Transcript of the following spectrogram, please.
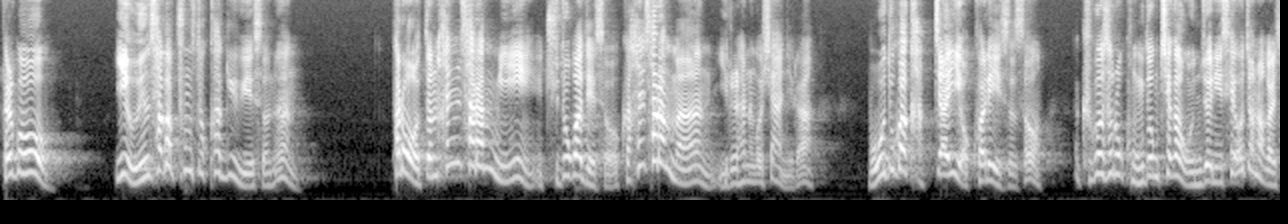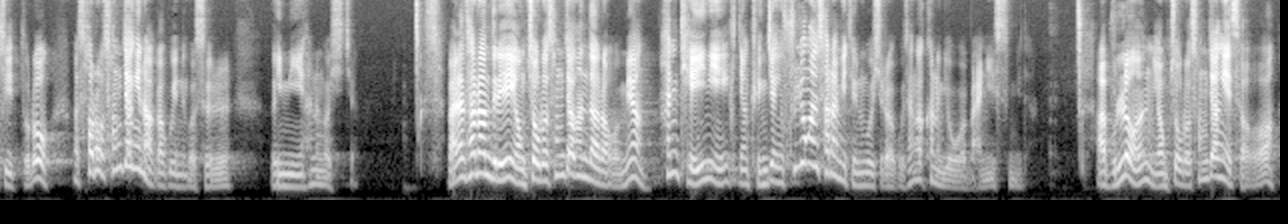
결국 이 은사가 풍족하기 위해서는 바로 어떤 한 사람이 주도가 돼서 그 한 사람만 일을 하는 것이 아니라 모두가 각자의 역할에 있어서 그것으로 공동체가 온전히 세워져 나갈 수 있도록 서로 성장해 나가고 있는 것을 의미하는 것이죠. 많은 사람들이 영적으로 성장한다라고 하면 한 개인이 그냥 굉장히 훌륭한 사람이 되는 것이라고 생각하는 경우가 많이 있습니다. 아, 물론 영적으로 성장해서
